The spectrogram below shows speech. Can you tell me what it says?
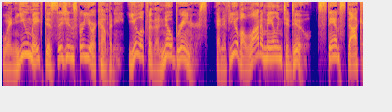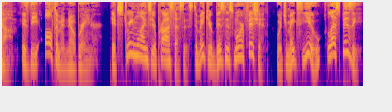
When you make decisions for your company, you look for the no brainers. And if you have a lot of mailing to do, stamps.com is the ultimate no brainer. It streamlines your processes to make your business more efficient, which makes you less busy.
